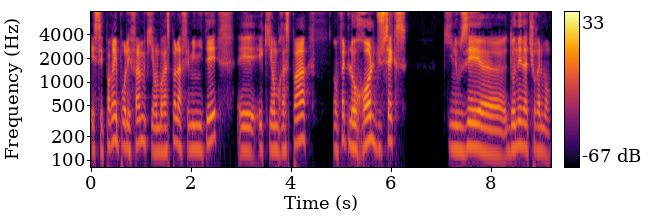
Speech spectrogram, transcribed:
Et c'est pareil pour les femmes qui embrassent pas la féminité et, qui embrassent pas en fait le rôle du sexe qui nous est euh, donné naturellement.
